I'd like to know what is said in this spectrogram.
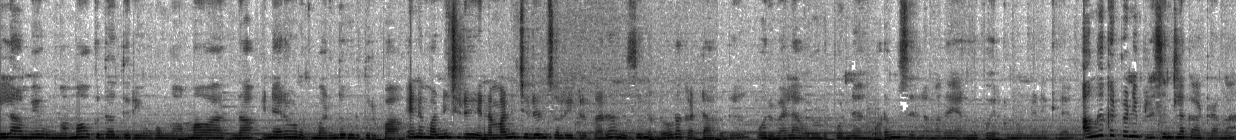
எல்லாமே உங்க அம்மாவுக்கு தான் தெரியும். உங்க அம்மாவா இருந்தா இந்நேரம் உனக்கு மருந்து கொடுத்துருப்பா. என்ன மன்னிச்சிடு என்ன மன்னிச்சிடுன்னு சொல்லிட்டு இருக்காரு அந்த சீன் அதோட கட் ஆகுது. ஒருவேளை அவரோட பொண்ணு உடம்பு சரியில்லாம தான் இறந்து போயிருக்கணும்னு நினைக்கிறேன். அங்க கட் பண்ணி பிரசன்ட்ல காட்டுறாங்க.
